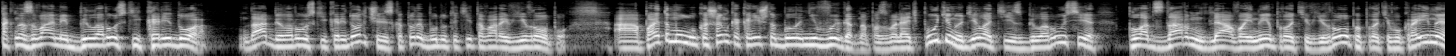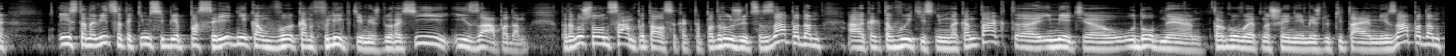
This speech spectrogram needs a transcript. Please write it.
так называемый белорусский коридор да, белорусский коридор, через который будут идти товары в Европу. А, поэтому Лукашенко, конечно, было невыгодно позволять Путину делать из Беларуси плацдарм для войны против Европы, против Украины и становиться таким себе посредником в конфликте между Россией и Западом. Потому что он сам пытался как-то подружиться с Западом, а, как-то выйти с ним на контакт, а, иметь а, удобные торговые отношения между Китаем и Западом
